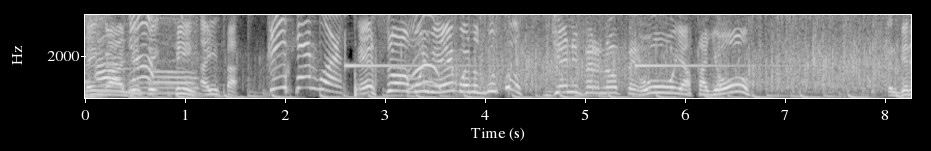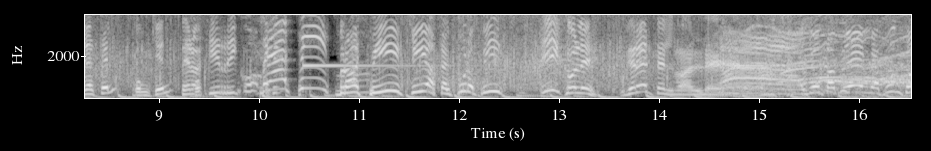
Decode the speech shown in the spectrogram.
Venga, Ah. Jessy. Sí, ahí está. Chris Hemsworth. Eso, muy bien, buenos gustos. Jennifer López. Uy, hasta yo. ¿Gretel? ¿Con quién? Pero así rico. Brad Pitt. Brad Pitt, sí, hasta el puro Pitt. Híjole, Gretel Valdez. Ah, yo también, me apunto.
